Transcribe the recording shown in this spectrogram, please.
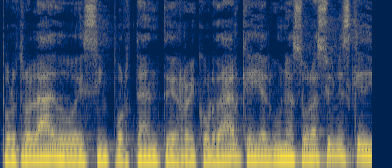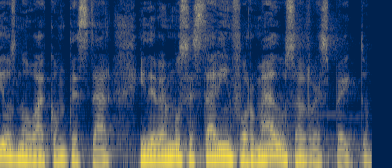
Por otro lado, es importante recordar que hay algunas oraciones que Dios no va a contestar y debemos estar informados al respecto.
